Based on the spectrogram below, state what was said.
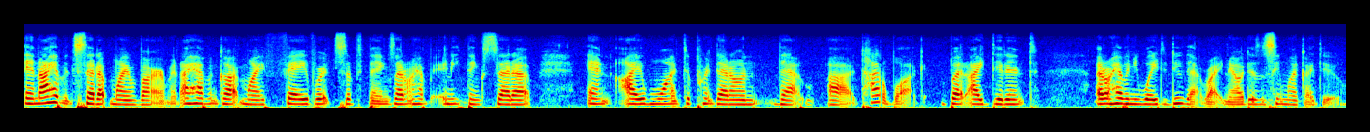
and I haven't set up my environment. I haven't got my favorites of things. I don't have anything set up. And I want to print that on that uh, title block, but I didn't, I don't have any way to do that right now. It doesn't seem like I do.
